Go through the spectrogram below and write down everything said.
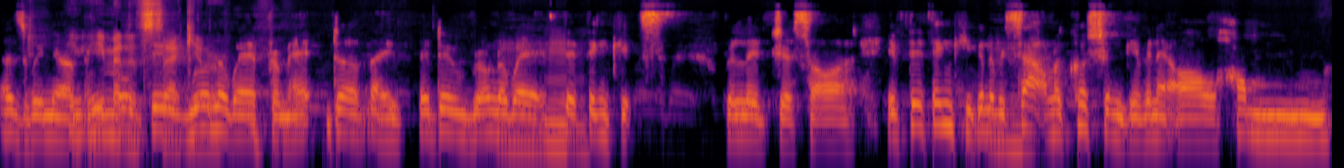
as we know, He- he people it do secular. run away from it, don't they? They do run away if they think it's religious or if they think you're going to be sat on a cushion giving it all hum.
